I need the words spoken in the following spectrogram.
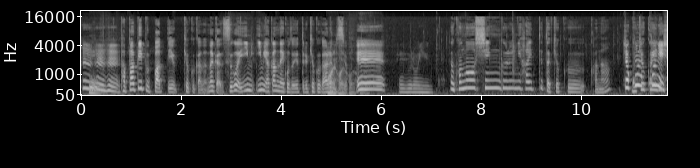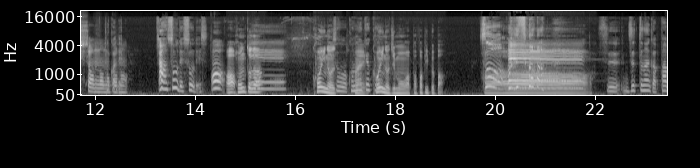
うんうんうん「パパピプパ」っていう曲かな。なんかすごい意味意味わかんないことを言ってる曲があるんですよ。えー小倉優子。このシングルに入ってた曲かな？じゃあ小西さんなのかな？あそうですそうです。ああ本当だ、え恋のそうこはい、の曲、恋の呪文はパパピプパ。そう。あー。ずずっとなんか「パッ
